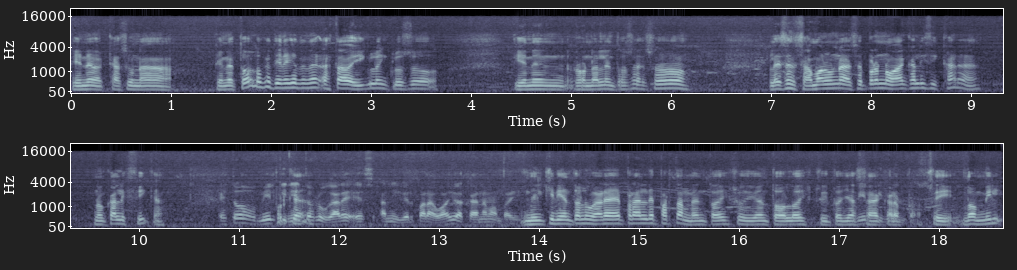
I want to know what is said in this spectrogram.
tiene casi una, tiene todo lo que tiene que tener, hasta vehículos incluso tienen Ronald, entonces eso le censamos algunas veces, pero no va a calificar, ¿eh? no califica. Estos ¿Por qué? 1.500 lugares es a nivel paraguayo acá en Amambay. 1.500 lugares para el departamento distribuido en todos los distritos, ya sea 1.500. Carapa, sí, 2.000,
